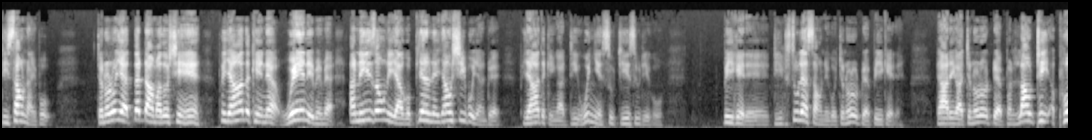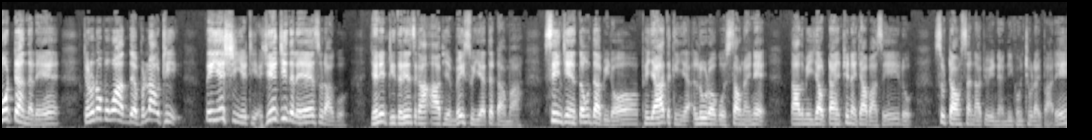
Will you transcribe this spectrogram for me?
တိဆောက်နိုင်ဖို့ကျွန်တော်တို့ရဲ့တက်တာမှာဆိုရှင်ဖရာသခင်နဲ့ဝင်းနေပေမဲ့အနည်းဆုံးနေရာကိုပြန်လည်ရောက်ရှိဖို့ရန်အတွက်ဖရာသခင်ကဒီဝိညာဉ်စုကျေးဇူးတွေကိုပေးခဲ့တယ်ဒီဆုလက်ဆောင်တွေကိုကျွန်တော်တို့အတွက်ပေးခဲ့တယ်ဒါတွေကကျွန်တော်တို့အတွက်ဘလောက်ထိအဖို့တန်တယ်လဲကျွန်တော်တို့ဘဝအတွက်ဘလောက်ထိသေရရှင်ရထိအရေးကြီးတယ်လဲဆိုတာကို ယနေ့ဒီသတင်းစကားအားဖြင့်မိတ်ဆွေရဲ့အသက်တာမှာစင်ကြင်သုံးသပ်ပြီးတော့ဖရာသခင်ရဲ့အလိုတော်ကိုစောင့်နိုင်တဲ့သားသမီးရောက်တိုင်းဖြစ်နိုင်ကြပါစေလို့ဆုတောင်းဆန္ဒပြုရင်းနဲ့ညီကုန်းချုပ်လိုက်ပါတယ်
